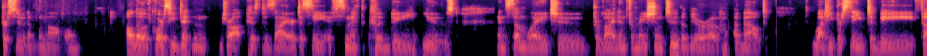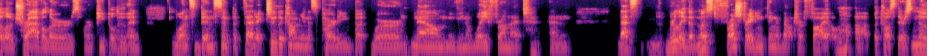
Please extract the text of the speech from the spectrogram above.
pursuit of the novel. Although, of course, he didn't drop his desire to see if Smith could be used in some way to provide information to the Bureau about what he perceived to be fellow travelers or people who had once been sympathetic to the Communist Party, but were now moving away from it. And that's really the most frustrating thing about her file uh, because there's no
